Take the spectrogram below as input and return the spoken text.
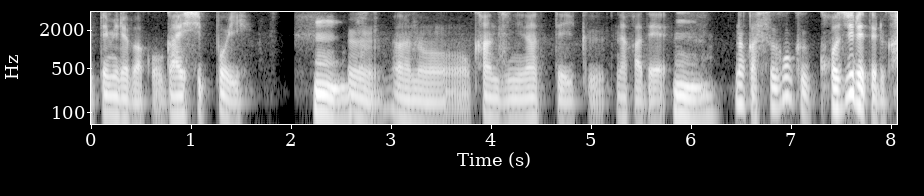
ってみればこう外資っぽい、うん。うん、あの感じになっていく中でうん。なんかすごくこじれてる感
